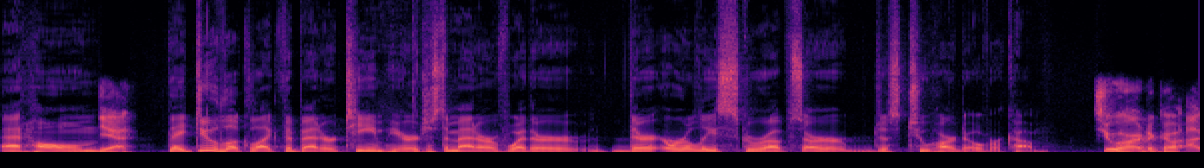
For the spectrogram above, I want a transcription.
at home. Yeah. They do look like the better team here. Just a matter of whether their early screw-ups are just too hard to overcome too hard to come. I,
